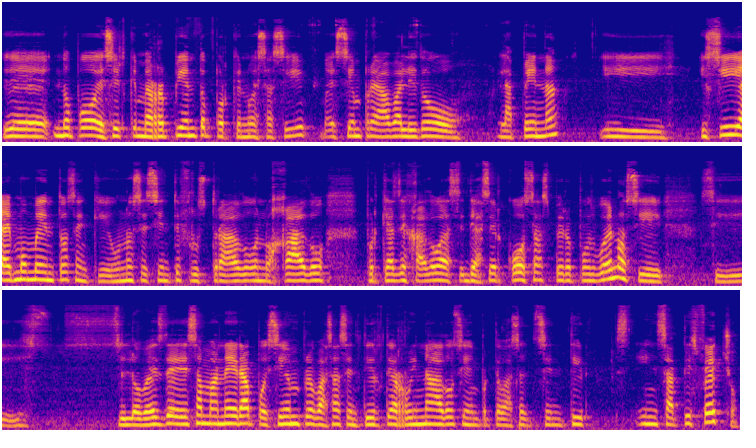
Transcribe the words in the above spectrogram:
eh, no puedo decir que me arrepiento porque no es así. Eh, siempre ha valido la pena y, y sí, hay momentos en que uno se siente frustrado, enojado, porque has dejado de hacer cosas, pero pues bueno, si, si, si lo ves de esa manera, pues siempre vas a sentirte arruinado, siempre te vas a sentir insatisfecho.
